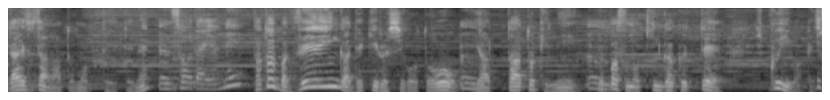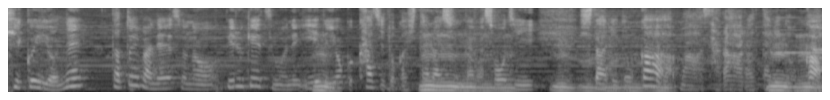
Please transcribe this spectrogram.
大事だなと思っていてね。うんそうだよね。例えば全員ができる仕事をやった時に、うん。やっぱその金額って低いわけじゃん。低いよね例えばねそのビル・ゲイツもね家でよく家事とかしたらしいんだが、掃除したりとか、まあ、皿洗ったりとか、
